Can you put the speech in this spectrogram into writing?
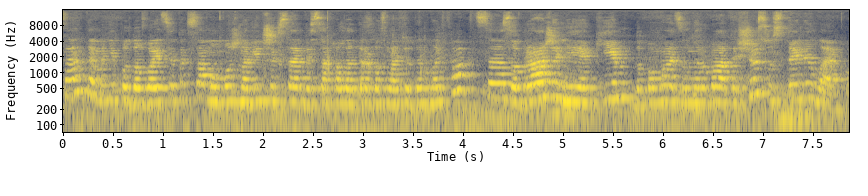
Center мені подобається. Так само можна в інших сервісах, але треба знати один лайфхак. Це зображення, які допомагають генерувати щось у стилі Lego.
